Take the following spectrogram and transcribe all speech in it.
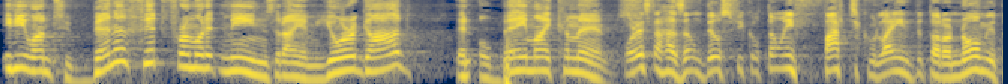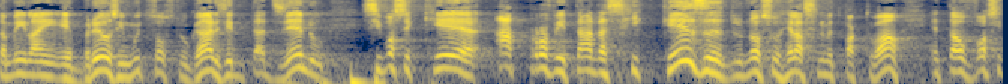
If you want to benefit from what it means that I am your God, then obey my commands. Por esta razão, Deus ficou tão enfático lá em Deuteronômio, também lá em Hebreus, em muitos outros lugares. Ele está dizendo: se você quer aproveitar das riquezas do nosso relacionamento pactual, então você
